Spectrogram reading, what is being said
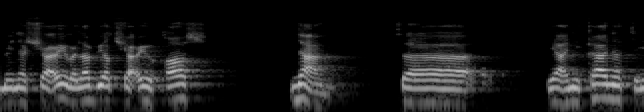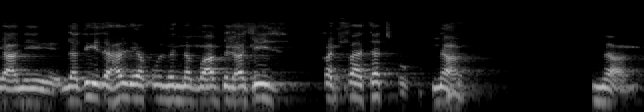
من الشعير الأبيض شعير خاص. نعم. ف يعني كانت يعني لذيذة. هل يقول أن أبو عبد العزيز قد فاتته؟ نعم. نعم.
